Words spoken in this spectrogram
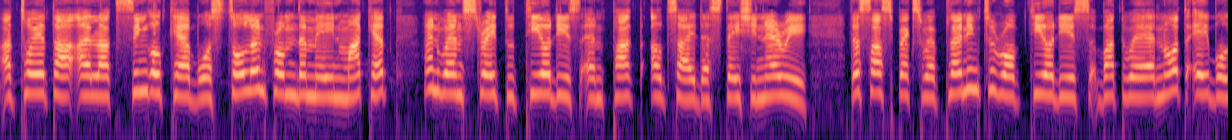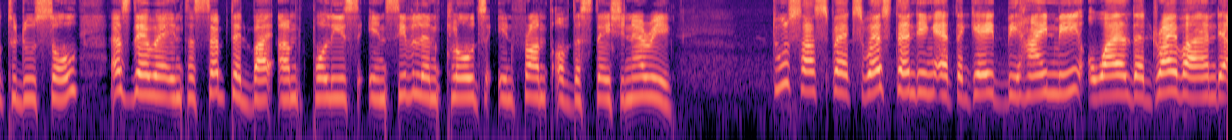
A Toyota Hilux single cab was stolen from the main market and went straight to TOD's and parked outside the stationery. The suspects were planning to rob TOD's but were not able to do so as they were intercepted by armed police in civilian clothes in front of the stationery. Two suspects were standing at the gate behind me while the driver and the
